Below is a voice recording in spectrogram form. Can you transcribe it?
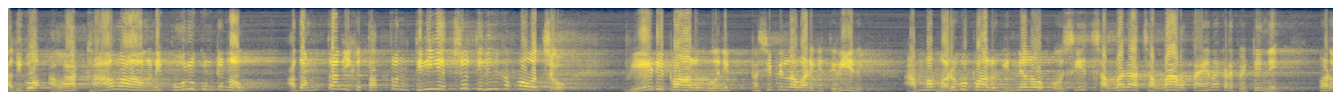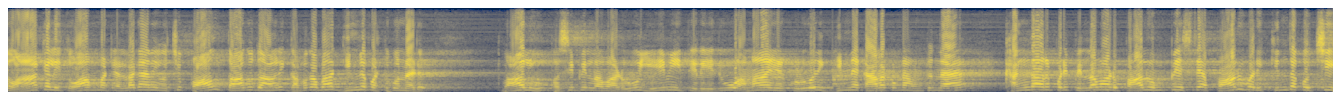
అదిగో అలా కావాలని కోరుకుంటున్నావు. అదంతా నీకు తత్వం తెలియచ్చు తెలియకపోవచ్చు. వేడి పాలు అని పసిపిల్లవాడికి తెలియదు. అమ్మ మరుగుపాలు గిన్నెలో పోసి చల్లగా చల్లారతాయని అక్కడ పెట్టింది. వాడు ఆకలితో అమ్మటి వెళ్ళగానే వచ్చి పాలు తాగుదామని గబగబా గిన్నె పట్టుకున్నాడు. పాలు పసిపిల్లవాడు ఏమీ తెలియదు అమాయకుడు అని గిన్నె కాలకుండా ఉంటుందా? కంగారు పడి పిల్లవాడు పాలు ఉంపేస్తే ఆ పాలు వాడి కిందకొచ్చి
